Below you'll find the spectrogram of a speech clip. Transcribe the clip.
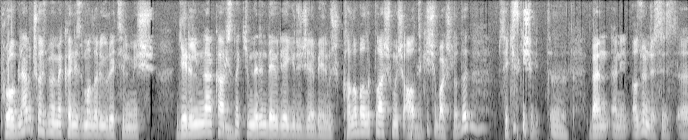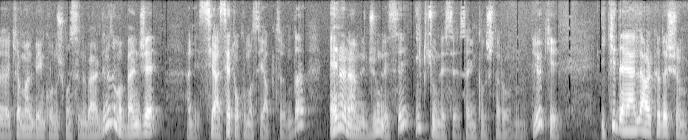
problem çözme mekanizmaları üretilmiş, gerilimler karşısında kimlerin devreye gireceği belirmiş, kalabalıklaşmış, 6 kişi başladı, 8 kişi bitti. Ben hani az önce siz e, Kemal Bey'in konuşmasını verdiniz ama bence hani siyaset okuması yaptığımda en önemli cümlesi ilk cümlesi Sayın Kılıçdaroğlu'nun. Diyor ki iki değerli arkadaşım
